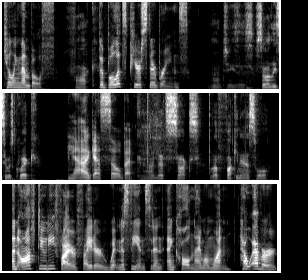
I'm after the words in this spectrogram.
killing them both. Fuck. The bullets pierced their brains. Oh, Jesus. So at least it was quick. Yeah, I guess so, but God, that sucks. What a fucking asshole. An off duty firefighter witnessed the incident and called 911. However,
